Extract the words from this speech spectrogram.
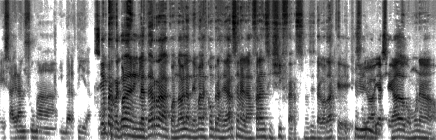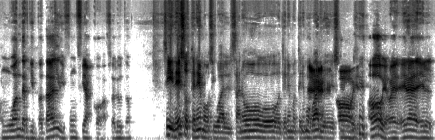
esa gran suma invertida. Siempre recuerdan en Inglaterra cuando hablan de malas compras de Arsenal a Francis Schiffers. No sé si te acordás que había llegado como una, un wonderkid total y fue un fiasco absoluto. Sí, de esos tenemos igual, Sanogo, tenemos, tenemos varios de esos. Obvio, obvio, era el,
